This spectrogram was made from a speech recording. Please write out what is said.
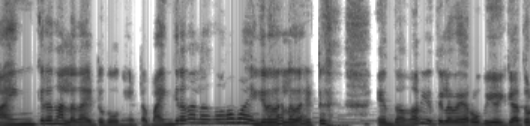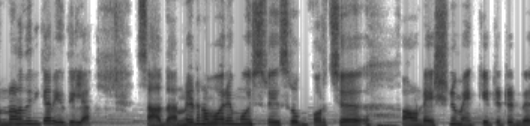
ഭയങ്കര നല്ലതായിട്ട് തോന്നി കേട്ടോ ഭയങ്കര നല്ലതെന്ന് പറഞ്ഞാൽ ഭയങ്കര നല്ലതായിട്ട്. എന്താണെന്ന് അറിയത്തില്ല. വേറെ ഉപയോഗിക്കാത്തതുകൊണ്ടാണെന്ന് എനിക്കറിയത്തില്ല. സാധാരണ ഇടണ പോലെ മോയ്സ്ചറൈസറും കുറച്ച് ഫൗണ്ടേഷനും ഒക്കെ ഇട്ടിട്ടുണ്ട്.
